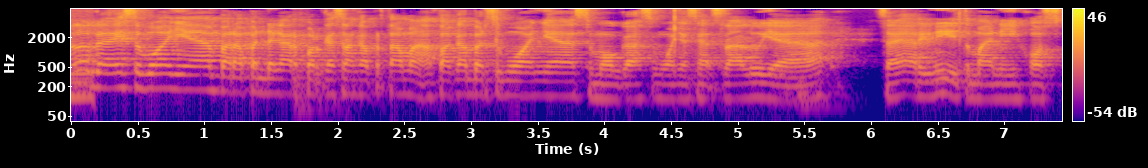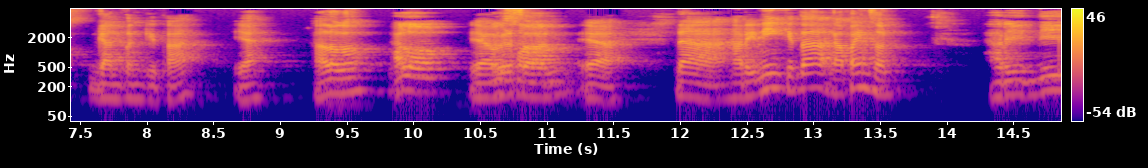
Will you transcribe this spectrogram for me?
Halo guys semuanya, para pendengar podcast langkah pertama. Apa kabar semuanya? Semoga semuanya sehat selalu ya. Saya hari ini ditemani host ganteng kita, ya. Halo. Halo, Ya, Wilson. Wilson. Ya. Nah, hari ini kita ngapain, Son? Hari ini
